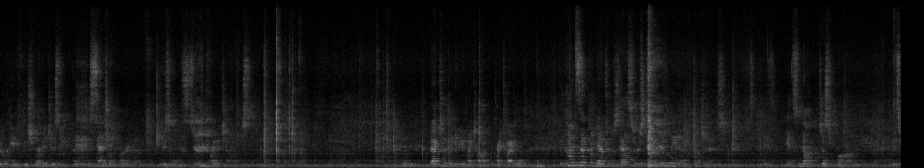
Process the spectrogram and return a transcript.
affordability and food shortage is an essential part of resilience to climate challenges. And back to the beginning of my talk, my title. The concept of natural disasters is really unfortunate. It's, it's not just wrong, it's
